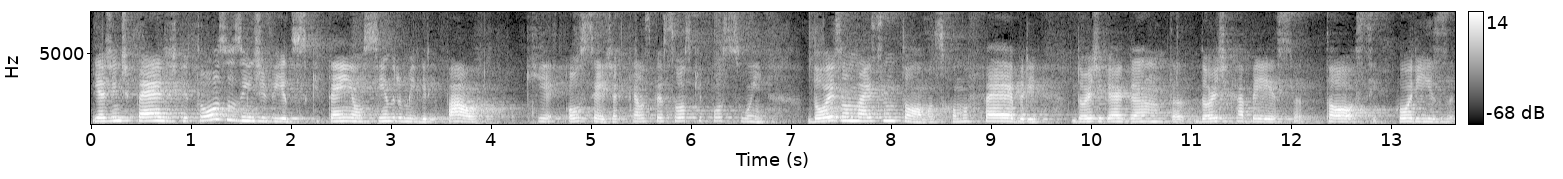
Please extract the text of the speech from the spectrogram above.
E a gente pede que todos os indivíduos que tenham síndrome gripal, que, ou seja, aquelas pessoas que possuem dois ou mais sintomas, como febre, dor de garganta, dor de cabeça, tosse, coriza,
